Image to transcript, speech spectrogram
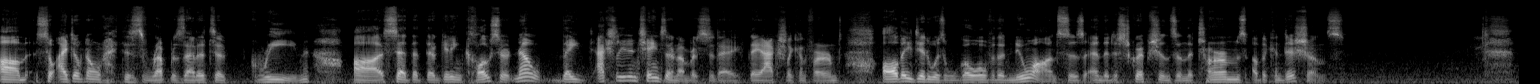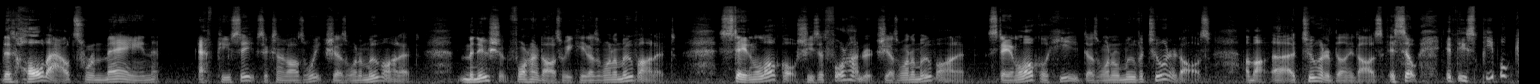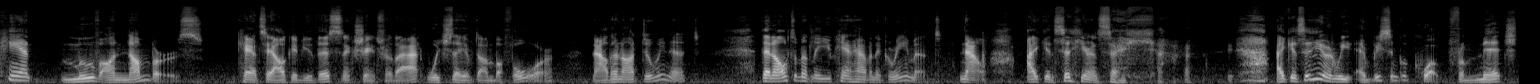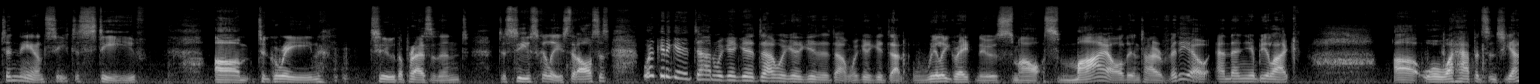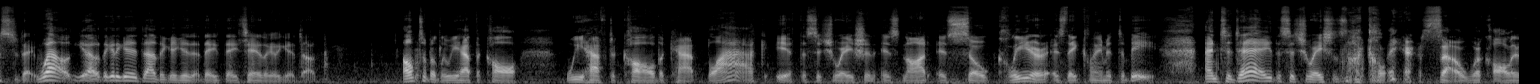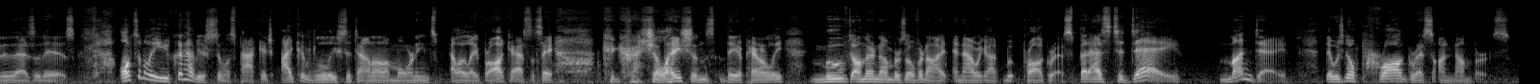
Um, so I don't know why this representative Green uh, said that they're getting closer. No, they actually didn't change their numbers today. They actually confirmed. All they did was go over the nuances and the descriptions and the terms of the conditions. The holdouts remain FPC, $600 a week. She doesn't want to move on it. Mnuchin, $400 a week. He doesn't want to move on it. State and local, she's at 400 She doesn't want to move on it. State and local, he doesn't want to move at $200, uh, $200 billion. So if these people can't move on numbers, can't say, I'll give you this in exchange for that, which they have done before. Now they're not doing it. Then ultimately you can't have an agreement. Now, I can sit here and say, I can sit here and read every single quote from Mitch to Nancy to Steve um, to Green to the president to Steve Scalise that all says, we're going to get it done, we're going to get it done, we're going to get it done, we're going to get it done. Really great news, smile, smile the entire video, and then you'll be like, uh, well, what happened since yesterday? Well, you know, they're going to get it done. They're going to get it. They, they say they're going to get it done. Ultimately, we have to call we have to call the cat black if the situation is not as so clear as they claim it to be. And today, the situation is not clear, so we're calling it as it is. Ultimately, you could have your stimulus package. I could literally sit down on a morning's LLA broadcast and say, congratulations, they apparently moved on their numbers overnight, and now we got progress. But as today, Monday, there was no progress on numbers.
